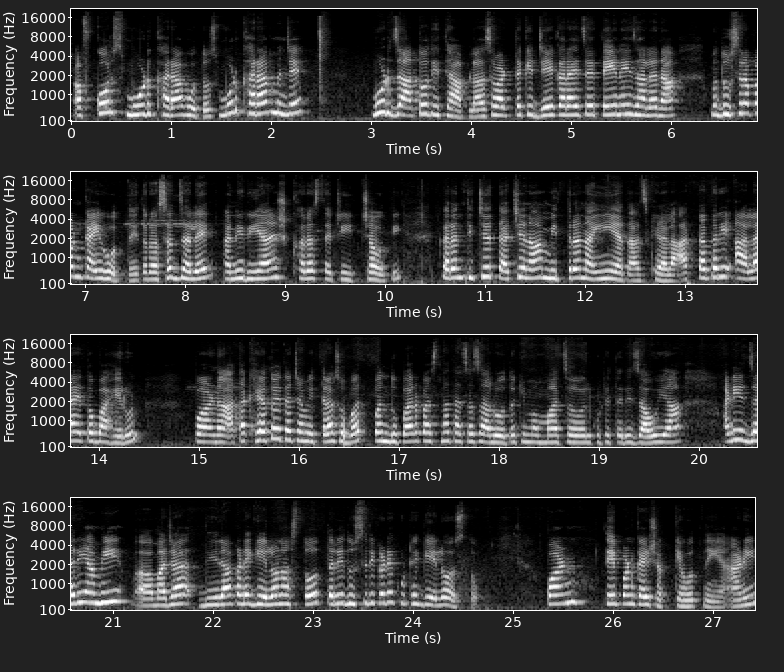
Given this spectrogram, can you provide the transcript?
ऑफकोर्स मूड खराब होतोच. मूड खराब म्हणजे मूड जातो तिथे आपला. असं वाटतं की जे करायचं आहे ते नाही झालं ना मग दुसरं पण काही होत नाही. तर असंच झालंय. आणि रियांश खरंच त्याची इच्छा होती. कारण तिचे त्याचे ना मित्र नाही आहेत आज खेळायला. आत्ता तरी आला येतो बाहेरून. पण आता खेळतोय त्याच्या मित्रासोबत. पण दुपारपासून त्याचं चालू होतं की मम्मा चल कुठेतरी जाऊया. आणि जरी आम्ही माझ्या धीराकडे गेलो नसतो तरी दुसरीकडे कुठे गेलो असतो. पण ते पण काही शक्य होत नाही आहे आणि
